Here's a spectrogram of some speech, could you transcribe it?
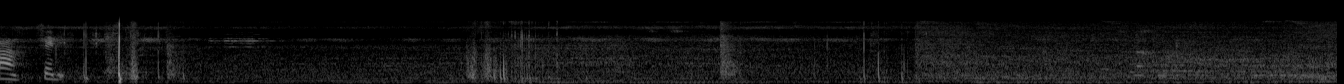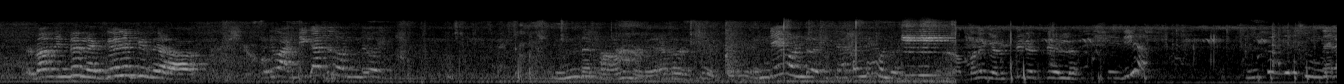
ആ ശരി. നിന്റെ ലഗേജ് ഒക്കെ ഇല്ലടാ ഒരു വണ്ടിക്കകത്ത് കൊണ്ടുപോയി. നമ്മൾ ഗൾഫിലെത്തിയല്ലോ. ശരിയാ. സുന്ദര.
